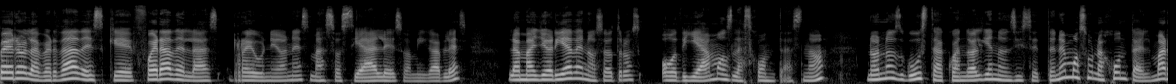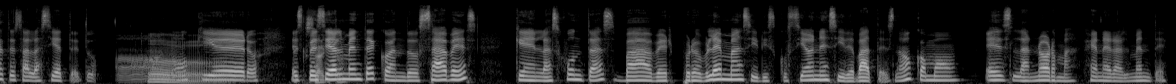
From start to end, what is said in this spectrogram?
Pero la verdad es que fuera de las reuniones más sociales o amigables, la mayoría de nosotros odiamos las juntas, ¿no? No nos gusta cuando alguien nos dice, tenemos una junta el martes a las 7. Tú, "Ah, no Oh, quiero. Especialmente cuando sabes que en las juntas va a haber problemas y discusiones y debates, ¿no? Como es la norma generalmente.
